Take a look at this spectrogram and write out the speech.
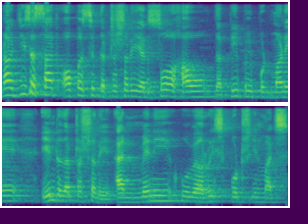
Now Jesus sat opposite the treasury and saw how the people put money into the treasury, and many who were rich put in much.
